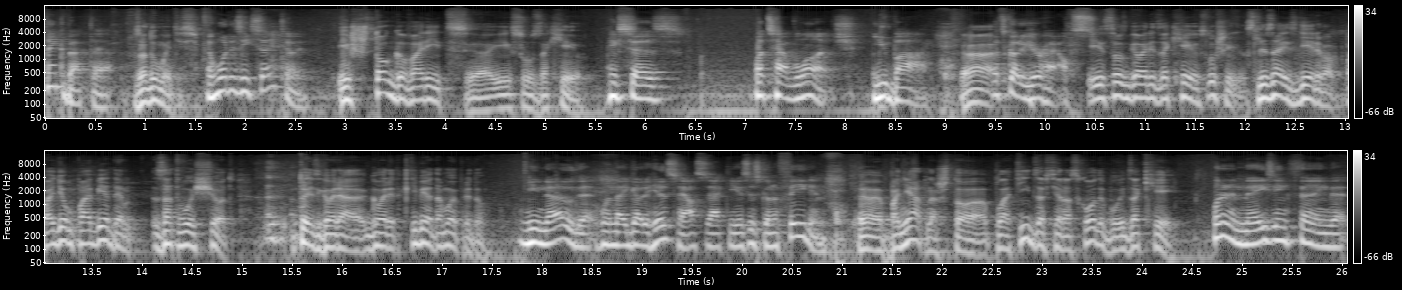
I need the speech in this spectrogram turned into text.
Think about that. Задумайтесь. And what does he say to him? И что говорит э, Иисус Закхею? He says, Let's have lunch. You buy. А, Let's go to your house. Иисус говорит Закхею, слушай, слезай с дерева, пойдем пообедаем за твой счет. То есть, говоря, говорит, к тебе домой приду. You know that when they go to his house, Zacchaeus is going to feed him. Э, Понятно, что платить за все расходы будет Закхей. What an amazing thing that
